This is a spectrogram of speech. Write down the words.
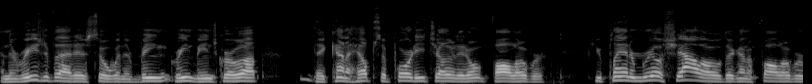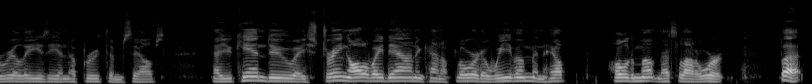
And the reason for that is so when the bean, green beans grow up, they kind of help support each other. They don't fall over. You plant them real shallow, they're going to fall over real easy and uproot themselves. Now you can do a string all the way down and kind of Florida weave them and help hold them up. And that's a lot of work. But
